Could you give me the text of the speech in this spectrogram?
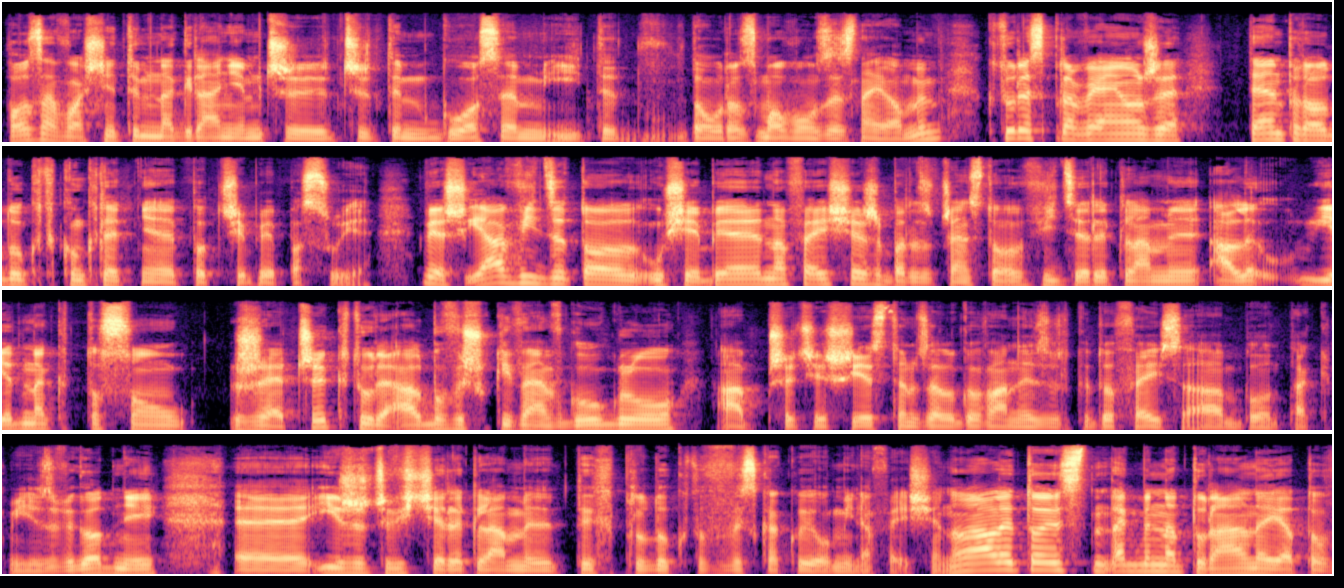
poza właśnie tym nagraniem, czy, czy tym głosem i te, tą rozmową ze znajomym, które sprawiają, że ten produkt konkretnie pod ciebie pasuje. Wiesz, ja widzę to u siebie na fejsie, że bardzo często widzę reklamy, ale jednak to są rzeczy, które albo wyszukiwałem w Google, a przecież jestem zalogowany zwykle do Face'a, bo tak mi jest wygodniej e, i rzeczywiście reklamy tych produktów wyskakują mi na fejsie. No ale to jest jakby naturalne, ja to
